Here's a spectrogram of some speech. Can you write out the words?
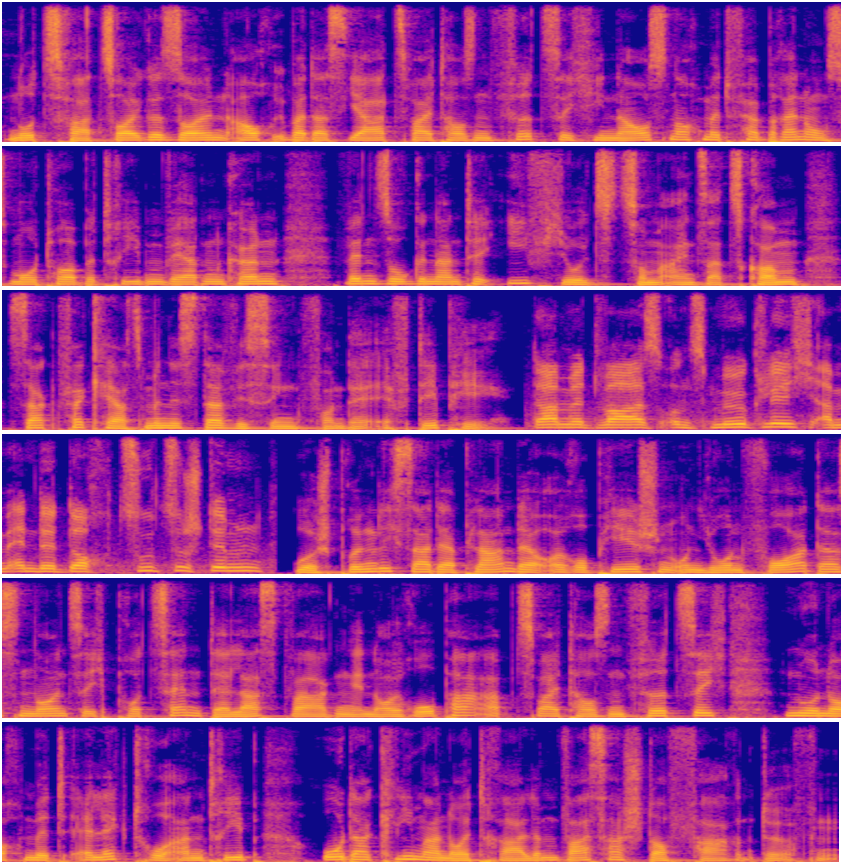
Nutzfahrzeuge sollen auch über das Jahr 2040 hinaus noch mit Verbrennungsmotor betrieben werden können, wenn sogenannte E-Fuels zum Einsatz kommen, sagt Verkehrsminister Wissing von der FDP. Damit war es uns möglich, am Ende doch zuzustimmen. Ursprünglich sah der Plan der Europäischen Union vor, dass 90 Prozent der Lastwagen in Europa ab 2040 nur noch mit Elektroantrieb oder klimaneutralem Wasserstoff fahren dürfen.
